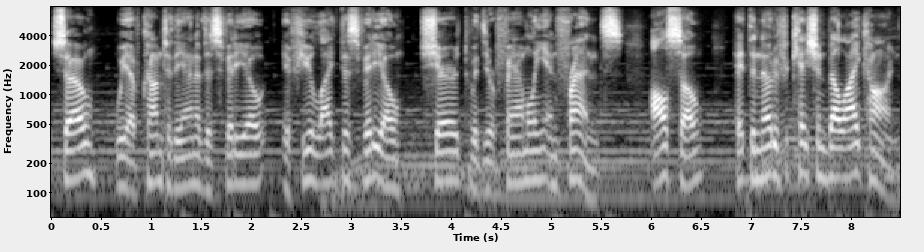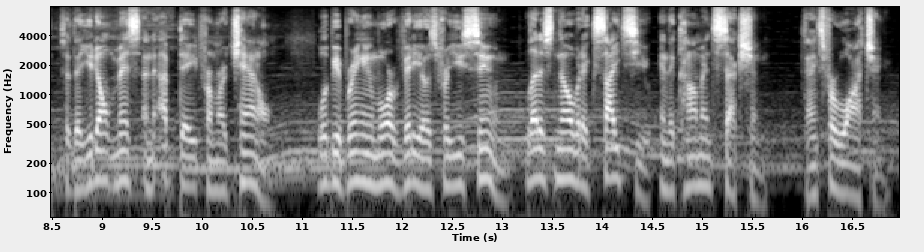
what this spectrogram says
So, we have come to the end of this video. If you like this video, share it with your family and friends. Also, hit the notification bell icon so that you don't miss an update from our channel. We'll be bringing more videos for you soon. Let us know what excites you in the comments section. Thanks for watching.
